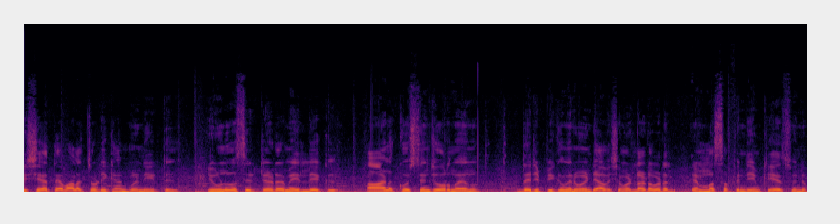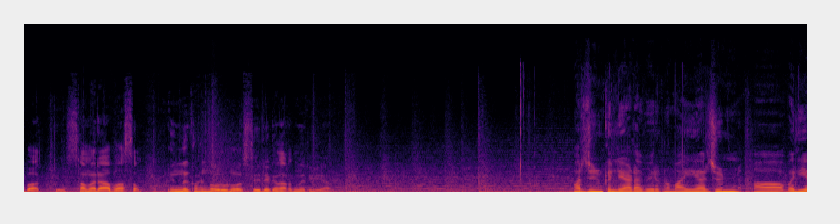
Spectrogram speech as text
വിഷയത്തെ വളച്ചൊടിക്കാൻ വേണ്ടിയിട്ട് യൂണിവേഴ്സിറ്റിയുടെ മേലിലേക്ക് ആണ് ക്വസ്റ്റ്യൻ ചോർന്നതെന്ന് ധരിപ്പിക്കുന്നതിന് വേണ്ടി ആവശ്യമായിട്ടുള്ള ഇടപെടൽ എം എസ് എഫിന്റെയും കെ എസ് യുവിന്റെ ഭാഗത്ത് സമരാഭാസം ഇന്ന് കണ്ണൂർ യൂണിവേഴ്സിറ്റിയിലേക്ക് നടന്നിരിക്കുകയാണ്. അർജുൻ കല്യാട വിവരങ്ങളുമായി. അർജുൻ വലിയ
